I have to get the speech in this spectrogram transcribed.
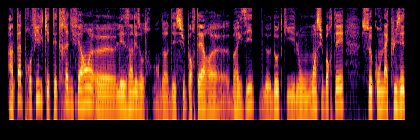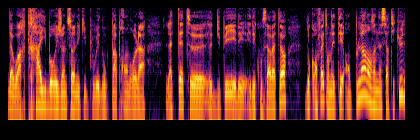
un tas de profils qui étaient très différents euh, les uns des autres. Des supporters euh, Brexit, d'autres qui l'ont moins supporté, ceux qu'on accusait d'avoir trahi Boris Johnson et qui pouvaient donc pas prendre la, la tête euh, du pays et des, et des conservateurs. Donc en fait, on était en plein dans une incertitude.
